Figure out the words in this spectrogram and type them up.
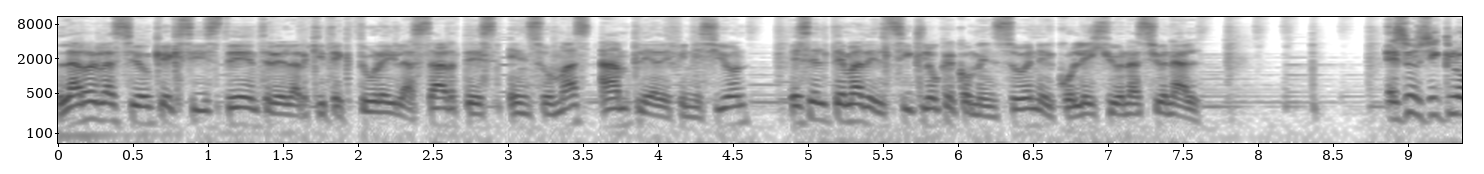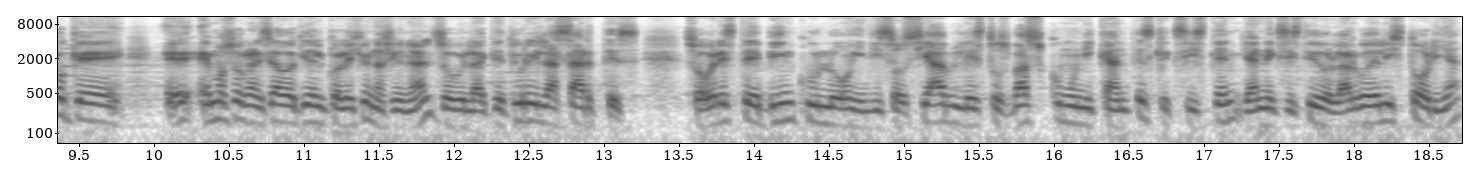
La relación que existe entre la arquitectura y las artes en su más amplia definición es el tema del ciclo que comenzó en el Colegio Nacional. Es un ciclo que eh, hemos organizado aquí en el Colegio Nacional sobre la arquitectura y las artes, sobre este vínculo indisociable, estos vasos comunicantes que existen, ya han existido a lo largo de la historia,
